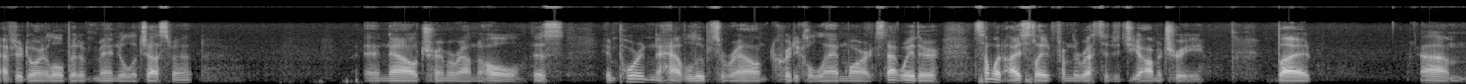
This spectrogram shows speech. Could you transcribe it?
After doing a little bit of manual adjustment. And now trim around the hole. It's important to have loops around critical landmarks. That way they're somewhat isolated from the rest of the geometry. But um,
